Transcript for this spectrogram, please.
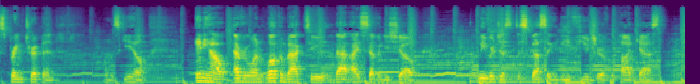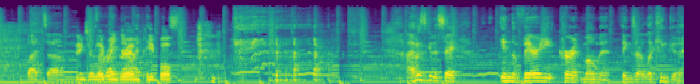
spring tripping on the ski hill. Anyhow, everyone, welcome back to that I 70 show. We were just discussing the future of the podcast. But um, things are looking right grim, now, people. I was gonna say, in the very current moment, things are looking good.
